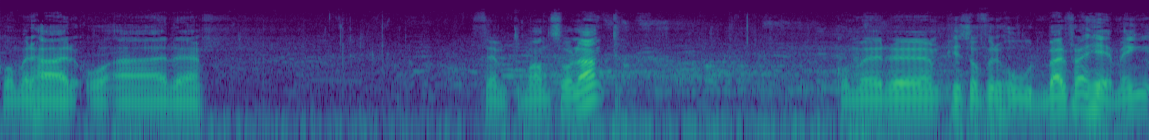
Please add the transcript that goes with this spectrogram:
kommer her og er eh, femtemann så langt. Kommer Kristoffer eh, Hornberg fra Heming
